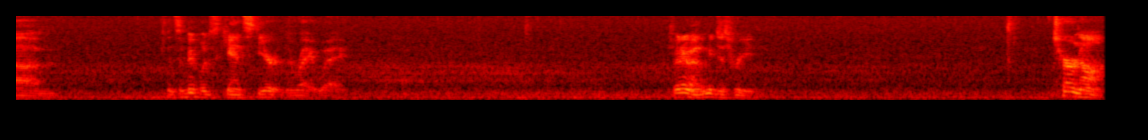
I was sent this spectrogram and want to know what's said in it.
Um, and some people just can't steer it in the right way. So anyway, let me just read. Turn on.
